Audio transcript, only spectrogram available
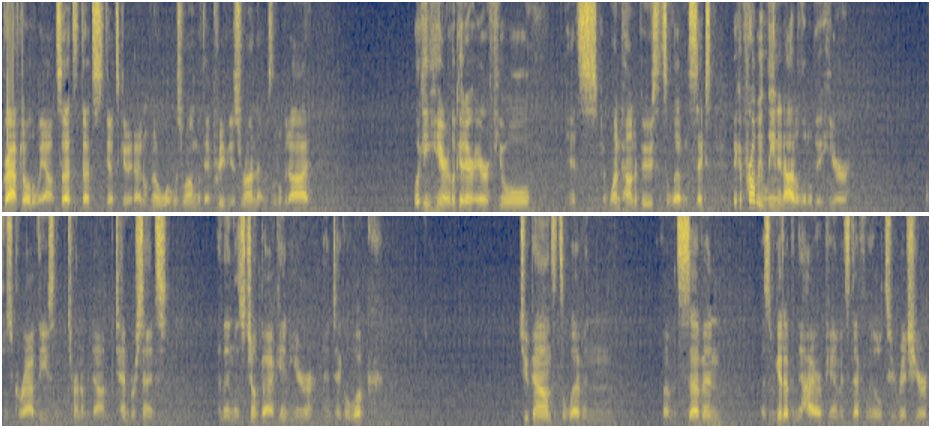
graphed all the way out, so that's, that's, that's good. I don't know what was wrong with that previous run, that was a little bit odd. Looking here, look at our air fuel. It's one pound of boost, it's 11.6. We could probably lean it out a little bit here. I'll just grab these and turn them down 10%. And then let's jump back in here and take a look. Two pounds, it's 11, 11.7. As we get up in the higher RPM, it's definitely a little too rich here.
